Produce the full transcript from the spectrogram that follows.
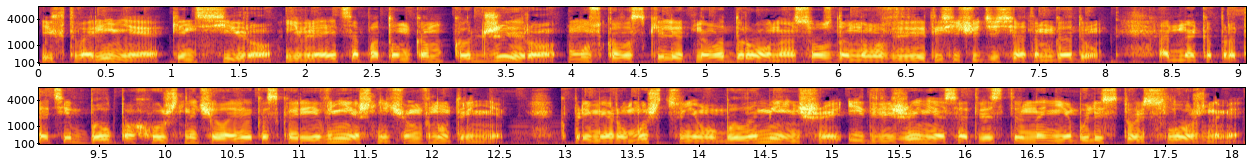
Их творение Кенсиро является потомком Коджиро, мускулоскелетного дрона, созданного в 2010 году. Однако прототип был похож на человека скорее внешне, чем внутренне. К примеру, мышц у него было меньше, и движения, соответственно, не были столь сложными.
